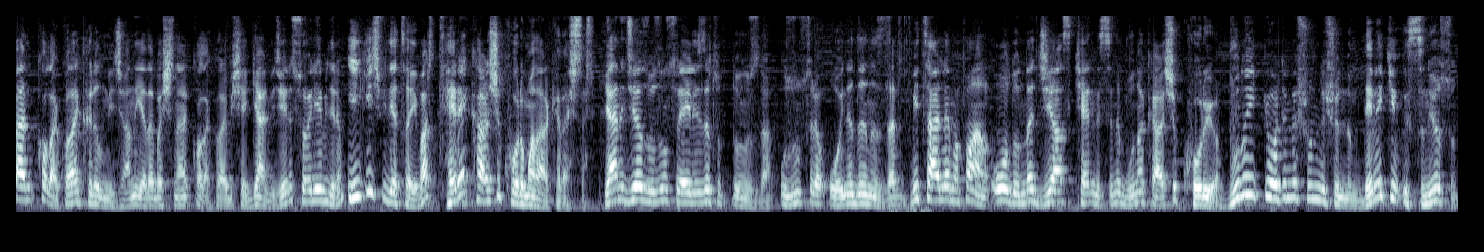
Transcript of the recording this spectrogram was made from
ben kolay kolay kırılmayacağını ya da başına kolay kolay bir şey gelmeyeceğini söyleyebilirim. İlginç bir detayı var. Tere karşı korumalı arkadaşlar. Yani cihaz uzun süre elinizde tuttuğunuzda, uzun süre oynadığınızda bir terleme falan olduğunda cihaz kendisini buna karşı koruyor. Bunu ilk gördüğümde şunu düşündüm. Demek ki ısınıyorsun.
